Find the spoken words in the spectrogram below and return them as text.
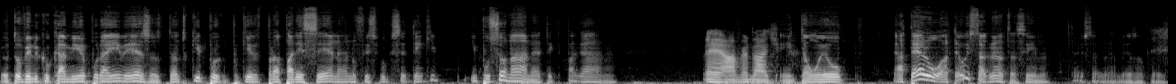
eu tô vendo que o caminho é por aí mesmo. Tanto que por, porque para aparecer né, no Facebook você tem que impulsionar, né? Tem que pagar, né? É, a verdade. Então eu. Até o, até o Instagram tá assim, né? Até o Instagram, a mesma coisa.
